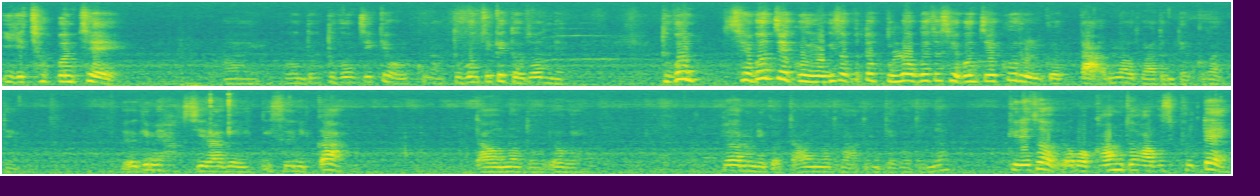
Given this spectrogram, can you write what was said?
이게 첫 번째 아이 두 번째 게 옳구나. 두 번째 게 더 좋네. 두 번, 세 번째 그 여기서부터 블로그에서 세 번째 글을 그 다운로드 받으면 될 것 같아요. 여기면 확실하게 있- 있으니까 다운로드 여기 여러분이 그 다운로드 받으면 되거든요. 그래서 요거 강조하고 싶을 때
